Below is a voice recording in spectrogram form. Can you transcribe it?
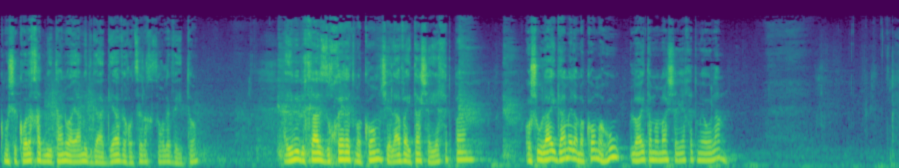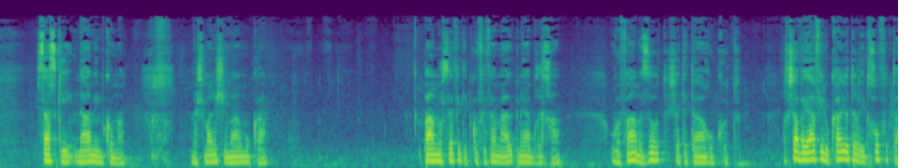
כמו שכל אחד מאיתנו היה מתגעגע ורוצה לחזור לביתו? האם היא בכלל זוכרת מקום שאליו הייתה שייכת פעם? או שאולי גם אל המקום ההוא לא הייתה ממש שייכת מעולם? ססקי נעה ממקומה, נשמה נשימה עמוקה. פעם נוספת התכופפה מעל פני הבריכה, ובפעם הזאת שתתה ארוכות. עכשיו היה אפילו קל יותר לדחוף אותה,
